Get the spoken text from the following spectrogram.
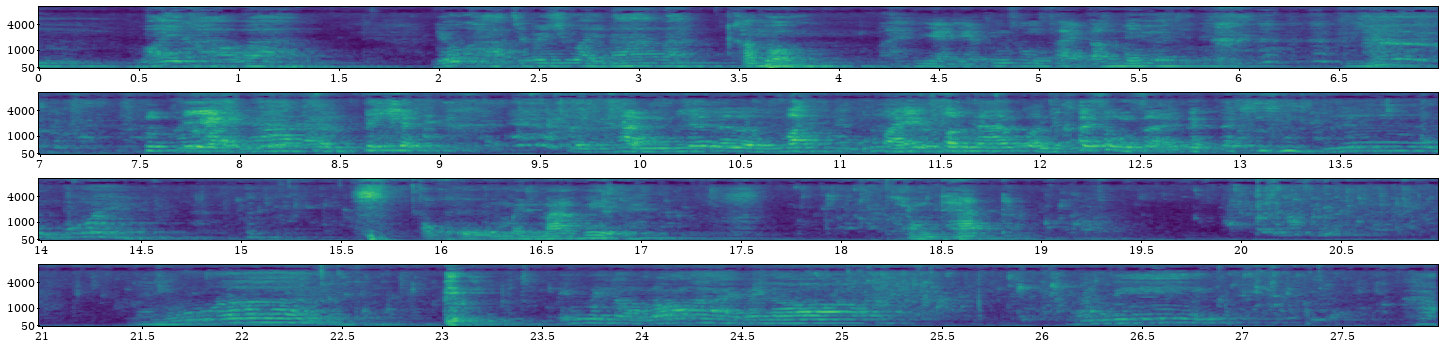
ม ไว้ข่าวว่า เดี๋ยวข้าจะไปช่วยนางนะครับผมไปอย่าอย่าเพิ่งสงสัยตอนนี้เลยเปียกมันเปียกเหมือนคันเรื่องอะไรไปไปให้คนน้ำก่อนจะค่อยสงสัยนะอืมโอ้ยโอ้โห เหม็นมากพี่ ของแท้แม่หนูเอ้ย เอ็งไม่ต้องร้องไห้ไปหรอก วันนี้ข้า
